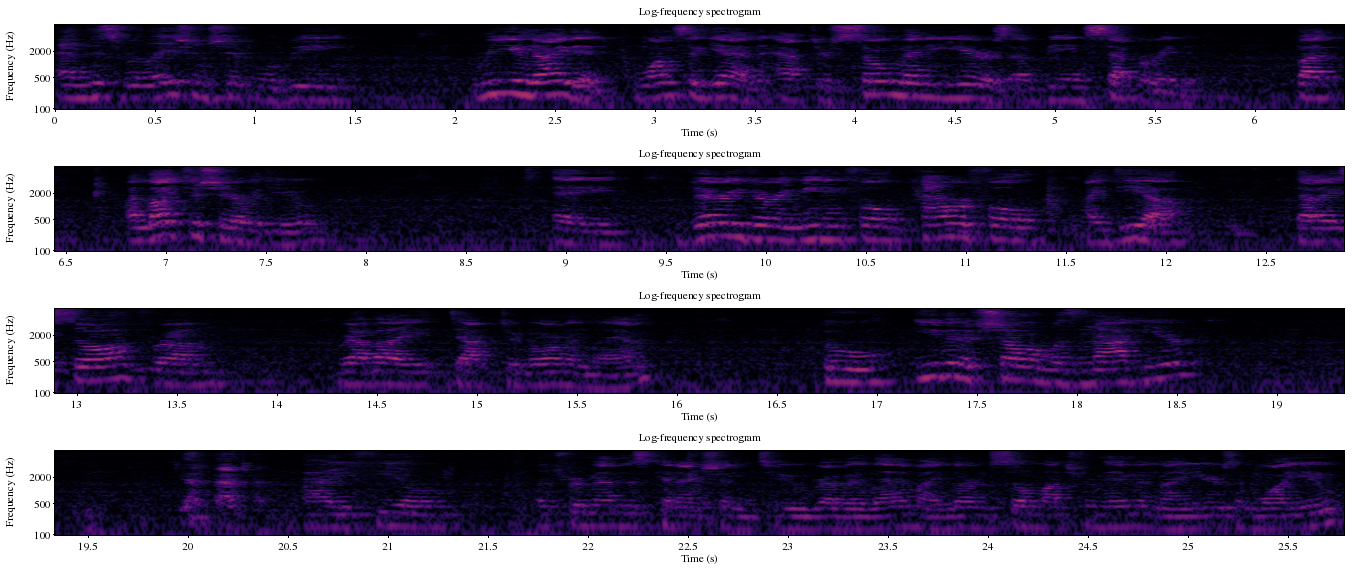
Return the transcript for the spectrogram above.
And this relationship will be reunited once again after so many years of being separated. But I'd like to share with you a very, very meaningful, powerful idea that I saw from Rabbi Dr. Norman Lamm, who, even if Shalom was not here, I feel a tremendous connection to Rabbi Lamm. I learned so much from him in my years in YU,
